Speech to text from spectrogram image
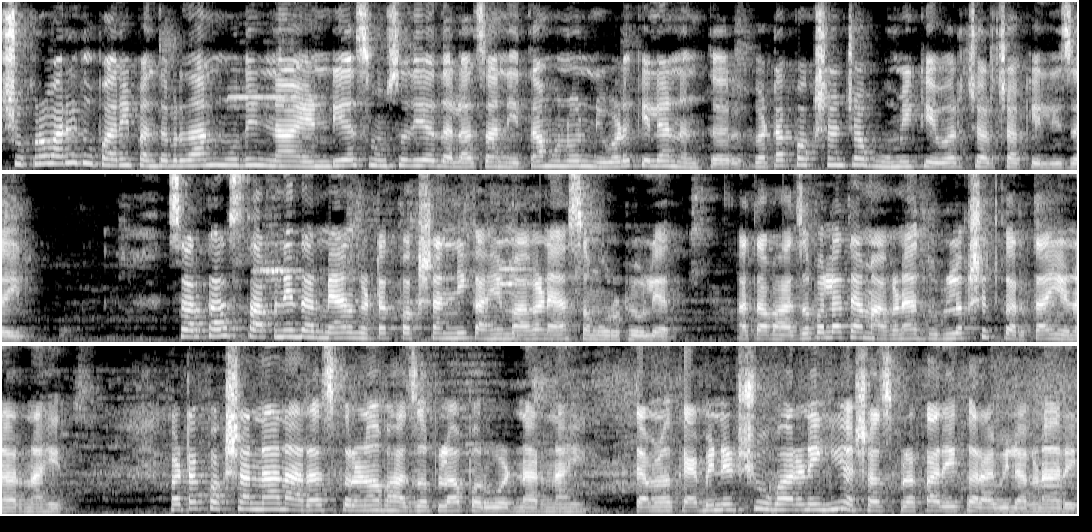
शुक्रवारी दुपारी पंतप्रधान मोदींना एन डी ए संसदीय दलाचा नेता म्हणून निवड केल्यानंतर घटक पक्षांच्या भूमिकेवर चर्चा केली जाईल. सरकार स्थापनेदरम्यान घटक पक्षांनी काही मागण्या समोर ठेवल्यात. आता भाजपला त्या मागण्या दुर्लक्षित करता येणार नाहीत. घटक पक्षांना नाराज करणं भाजपला परवडणार नाही. त्यामुळे कॅबिनेटची उभारणीही अशाच प्रकारे करावी लागणार आहे.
